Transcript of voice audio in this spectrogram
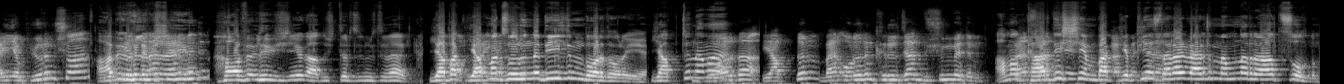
ben yapıyorum şu an. Abi Yapıya öyle bir zarar şey yok. vermedim. Abi öyle bir şey yok. 64 zümrütü ver. Ya bak Abi ben yapmak yaptım. zorunda değildim bu arada orayı. Yaptın ama Bu arada yaptım. Ben oranın kırılacağını düşünmedim. ama Ben kardeşim sadece- bak yapıya mesela- zarar verdim ben bundan rahatsız oldum.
